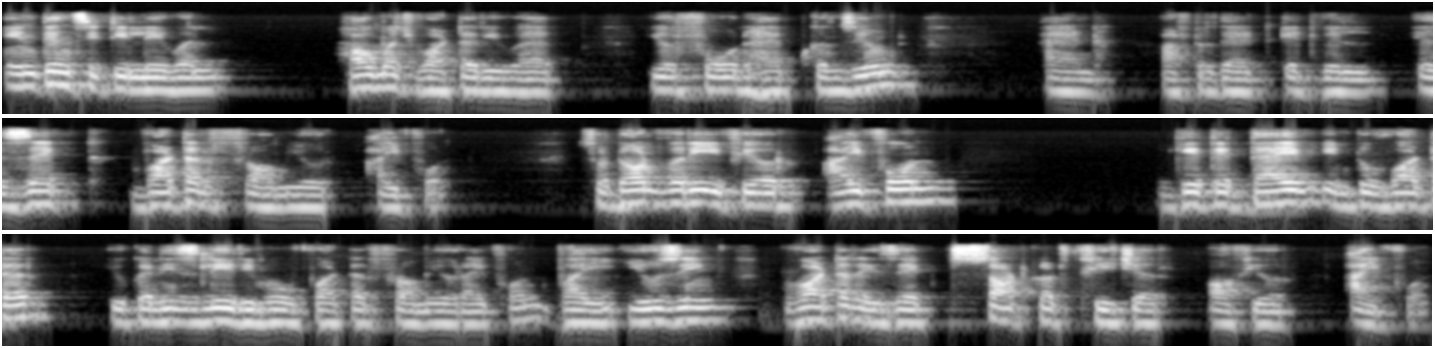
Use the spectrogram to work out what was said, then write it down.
intensity level how much water you have your phone have consumed and after that it will eject water from your iphone. So don't worry if your iphone get a dive into water you can easily remove water from your iPhone by using water eject shortcut feature of your iPhone.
